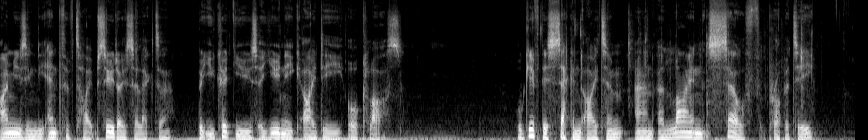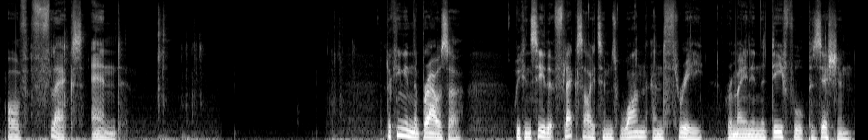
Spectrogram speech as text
I'm using the nth of type pseudo selector, but you could use a unique ID or class. We'll give this second item an align self property of flex end. Looking in the browser, we can see that flex items 1 and 3 remain in the default position,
